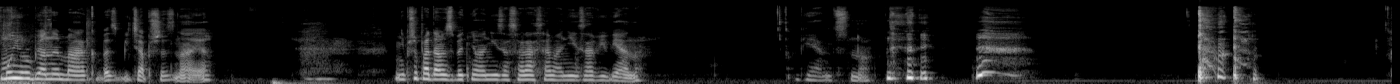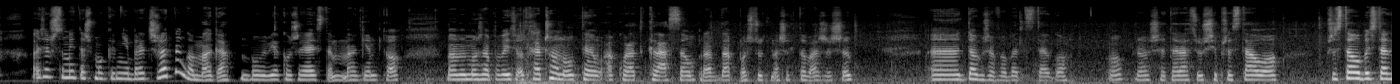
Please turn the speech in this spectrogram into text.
Mój ulubiony mak, bez bicia przyznaję. Nie przepadam zbytnio ani za Solasem, ani za Vivian. Więc no. Chociaż w sumie też mogę nie brać żadnego maga, bo jako, że ja jestem magiem, to mamy, można powiedzieć, odhaczoną tę akurat klasę, prawda, pośród naszych towarzyszy. E, dobrze wobec tego. O, proszę, teraz już się przestało, przestało być tak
